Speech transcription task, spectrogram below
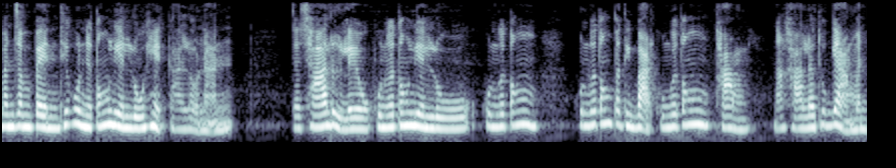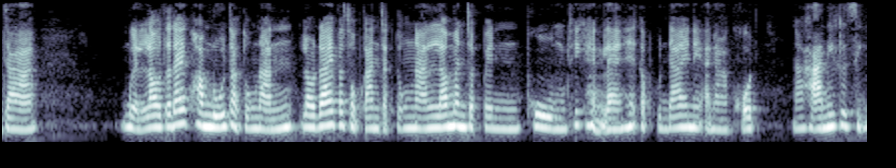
มันจำเป็นที่คุณจะต้องเรียนรู้เหตุการณ์เหล่านั้น จะช้าหรือเร็ว คุณก็ต้องเรียนรู้ คุณก็ต้องคุณก็ต้องปฏิบัติคุณก็ต้องทำนะคะ แล้วทุกอย่างมันจะเหมือนเราจะได้ความรู้จากตรงนั้น เราได้ประสบการณ์จากตรงนั้น แล้วมันจะเป็นภูมิที่แข็งแรงให้กับคุณได้ในอนาคตนะคะ นี่คือสิ่ง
